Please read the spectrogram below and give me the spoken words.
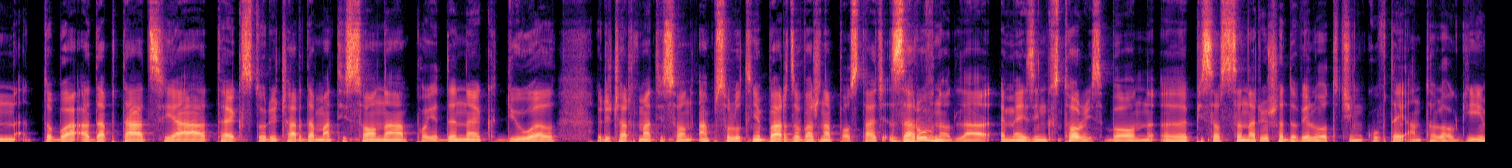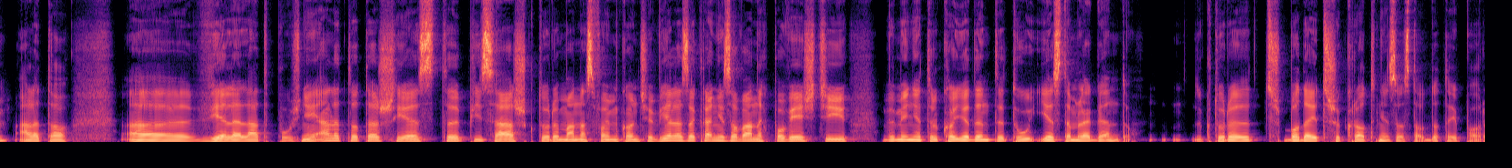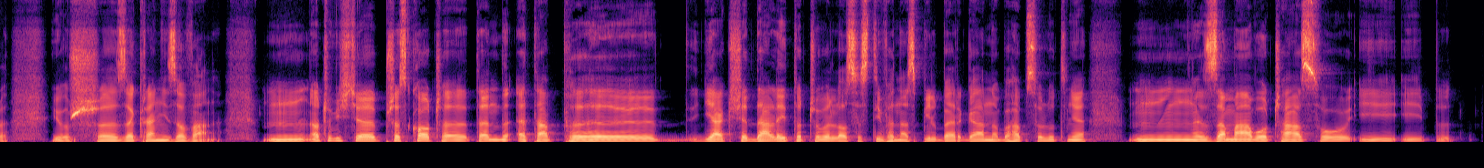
To była adaptacja tekstu Richarda Mattisona, pojedynek, duel. Richard Mattison, absolutnie bardzo ważna postać, zarówno dla Amazing Stories, bo on e, pisał scenariusze do wielu odcinków tej antologii, ale to e, wiele lat później, ale to też jest pisarz, który ma na swoim koncie wiele zekranizowanych powieści wymienię tylko jeden tytuł Jestem legendą, który bodaj trzykrotnie został do tej pory już e, zekranizowany. Mm, oczywiście przeskoczę ten etap, e, jak się dalej toczyły losy Stevena Spielberga, no bo absolutnie mm, za mało czasu i, i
